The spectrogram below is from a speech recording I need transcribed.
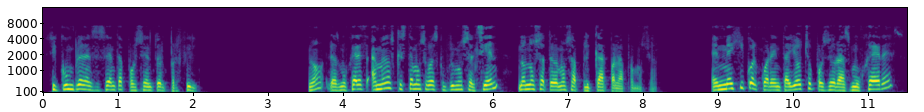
si cumplen el 60% del perfil. ¿no? Las mujeres, a menos que estemos seguras que cumplimos el 100, no nos atrevemos a aplicar para la promoción. En México, el 48% de las mujeres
